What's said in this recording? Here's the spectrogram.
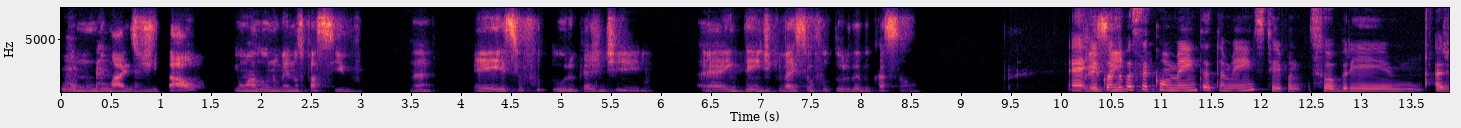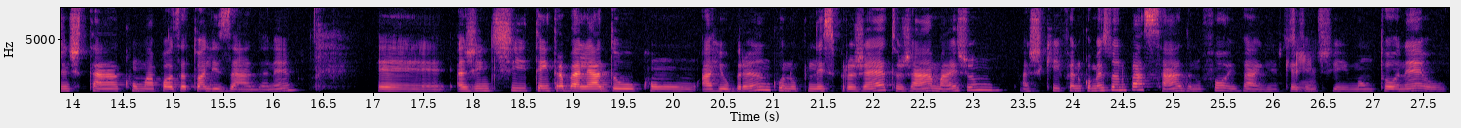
Um mundo mais digital e um aluno menos passivo, né? É esse o futuro que a gente é, entende que vai ser o futuro da educação. É, e quando você comenta também, Steven, sobre a gente estar tá com uma pós atualizada, né? É, a gente tem trabalhado com a Rio Branco no, nesse projeto já há mais de um, acho que foi no começo do ano passado, não foi, Wagner? Que Sim. a gente montou, né, o,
